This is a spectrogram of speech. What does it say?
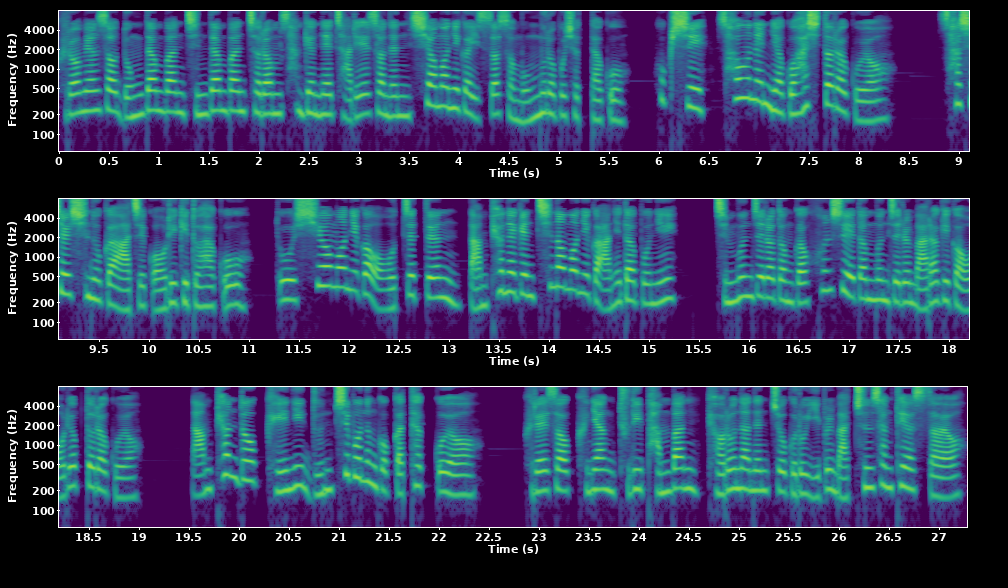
그러면서 농담 반 진담 반처럼 상견례 자리에서는 시어머니가 있어서 못 물어보셨다고 혹시 서운했냐고 하시더라고요. 사실 신우가 아직 어리기도 하고 또 시어머니가 어쨌든 남편에겐 친어머니가 아니다 보니 집 문제라던가 혼수예단 문제를 말하기가 어렵더라고요. 남편도 괜히 눈치 보는 것 같았고요. 그래서 그냥 둘이 반반 결혼하는 쪽으로 입을 맞춘 상태였어요.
